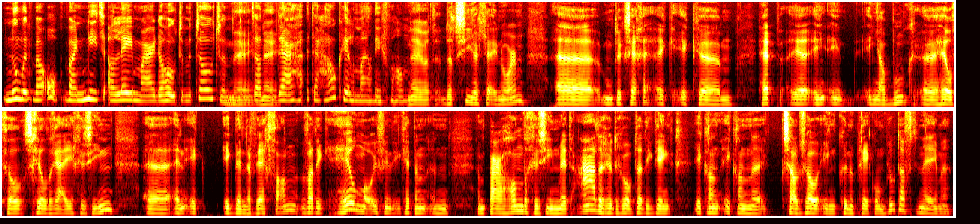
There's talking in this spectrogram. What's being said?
noem het maar op, maar niet alleen maar de hotemetotem. Nee, dat, nee. Daar, daar hou ik helemaal niet van. Nee, want dat siert je enorm. Eh, moet ik zeggen, ik, ik ehm, heb in, in, in jouw boek eh, heel veel schilderijen gezien. Eh, en ik, ik ben er weg van. Wat ik heel mooi vind, ik heb een, een, een paar handen gezien met aderen erop. Dat ik denk, ik, kan, ik, kan, eh, ik zou er zo in kunnen prikken om bloed af te nemen.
